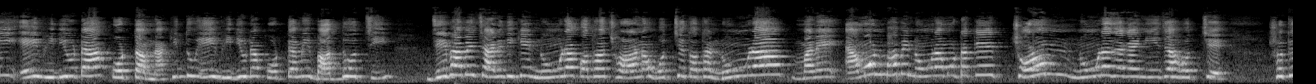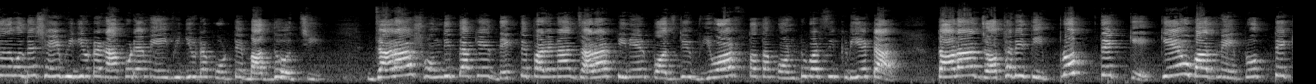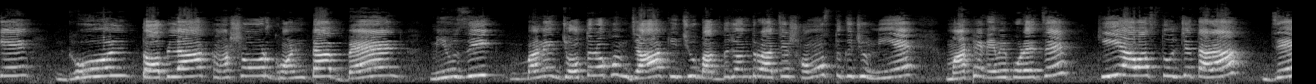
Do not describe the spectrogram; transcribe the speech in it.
আমি এই ভিডিওটা করতাম না, কিন্তু এই ভিডিওটা করতে আমি বাধ্য হচ্ছি। যেভাবে চারিদিকে নোংরা কথা ছড়ানো হচ্ছে তথা নোংরা মানে এমনভাবে নোংরা মোটাকে চরম নোংরা জায়গায় নিয়ে যাওয়া হচ্ছে, সত্যি কথা বলতে সেই ভিডিওটা না করে আমি এই ভিডিওটা করতে বাধ্য হচ্ছি। যারা সন্দীপদাকে দেখতে পারে না, যারা টিনের পজিটিভ ভিউয়ার্স তথা কন্ট্রোভার্সি ক্রিয়েটার তারা যথারীতি প্রত্যেককে, কেউ বাদ নেই, প্রত্যেকে ঢোল, তবলা, কাঁসর ঘণ্টা ব্যান্ড, মিউজিক মানে যত রকম যা কিছু বাদ্যযন্ত্র আছে, সমস্ত কিছু নিয়ে মাঠে নেমে পড়েছে। কি আওয়াজ তুলছে তারা? যে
